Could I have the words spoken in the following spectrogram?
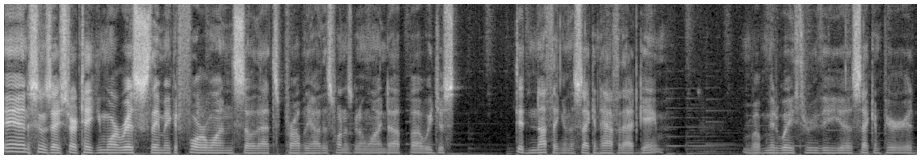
And as soon as I start taking more risks, they make it 4-1, so that's probably how this one is going to wind up. Uh, we just did nothing in the second half of that game. About midway through the uh, second period,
